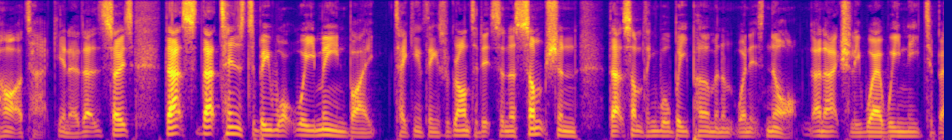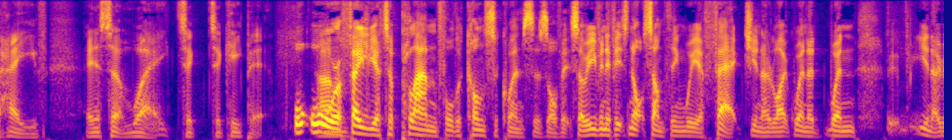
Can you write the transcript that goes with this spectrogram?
heart attack. You know, that so it's that's that tends to be what we mean by taking things for granted. It's an assumption that something will be permanent when it's not, and actually where we need to behave in a certain way to to keep it. Or, or a Um, failure to plan for the consequences of it. So even if it's not something we affect, you know, like when a when you know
